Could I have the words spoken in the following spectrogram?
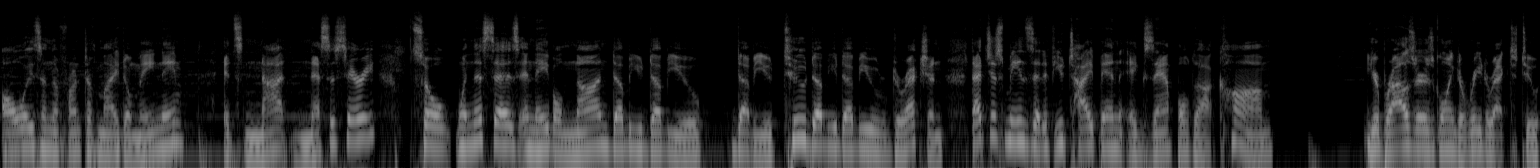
always in the front of my domain name. It's not necessary. So when this says enable non www W to www direction, that just means that if you type in example.com, your browser is going to redirect to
